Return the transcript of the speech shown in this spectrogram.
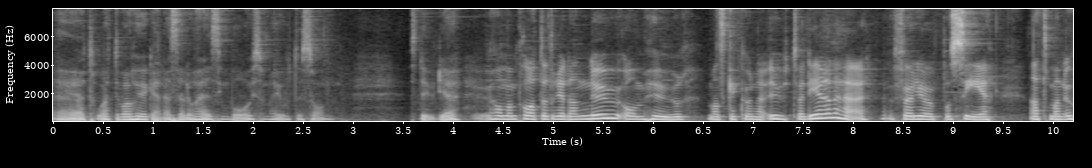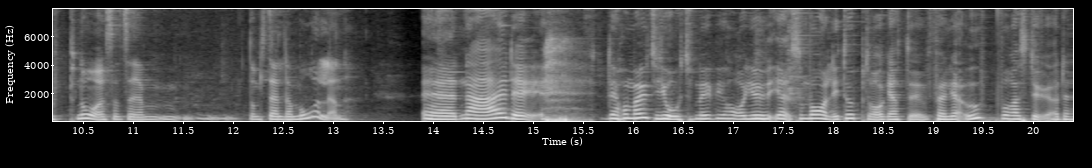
Eh, jag tror att det var Höganäs eller Helsingborg som har gjort en sån studier. Har man pratat redan nu om hur man ska kunna utvärdera det här? Följa upp och se att man uppnår så att säga, de ställda målen? Eh, nej, det, det, har man ju inte gjort. Men vi har ju som vanligt uppdrag att eh, följa upp våra stöd.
